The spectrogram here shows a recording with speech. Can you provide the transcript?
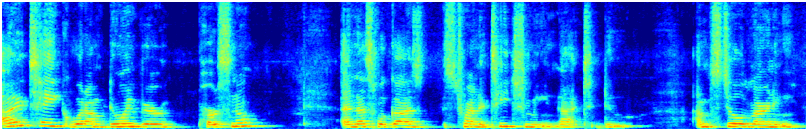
I take what I'm doing very personal, and that's what God is trying to teach me not to do. I'm still learning.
